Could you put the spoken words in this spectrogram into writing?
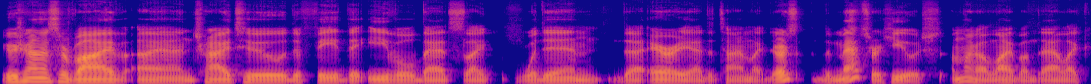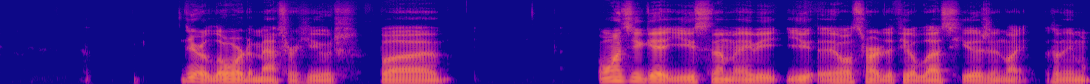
you're trying to survive and try to defeat the evil that's like within the area at the time. Like there's the maps are huge. I'm not gonna lie about that. Like, dear lord, the maps are huge. But once you get used to them, maybe you it'll start to feel less huge and like something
